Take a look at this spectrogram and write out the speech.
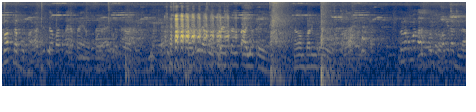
Buhat na buhat. Ito, pato ka na pa yan. Kailangan lang tayo, te. Nangambaring kayo. Pero kung mataas po ito, kami nabila.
